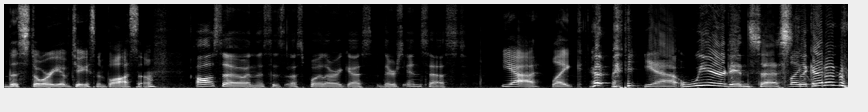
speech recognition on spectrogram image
the story of Jason Blossom. Also, and this is a spoiler, I guess. There's incest. Yeah, like yeah, weird incest. Like- Like, I don't know.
